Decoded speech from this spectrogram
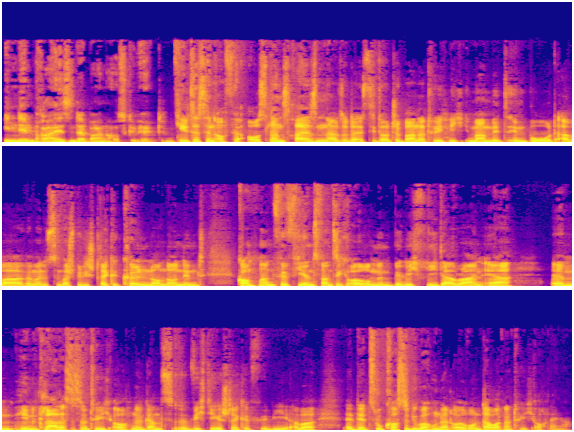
in den Preisen der Bahn ausgewirkt. Gilt das denn auch für Auslandsreisen? Also da ist die Deutsche Bahn natürlich nicht immer mit im Boot, aber wenn man jetzt zum Beispiel die Strecke Köln-London nimmt, kommt man für 24 Euro mit dem Billigflieger Ryanair ähm, hin. Klar, das ist natürlich auch eine ganz äh, wichtige Strecke für die, aber äh, der Zug kostet über 100 Euro und dauert natürlich auch länger.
